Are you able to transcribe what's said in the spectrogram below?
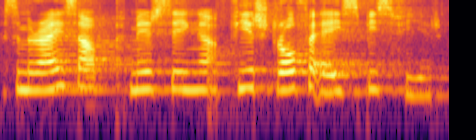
Aus dem Rise Up, wir singen vier Strophen 1 bis 4.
